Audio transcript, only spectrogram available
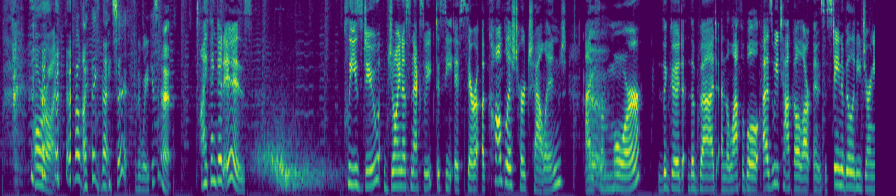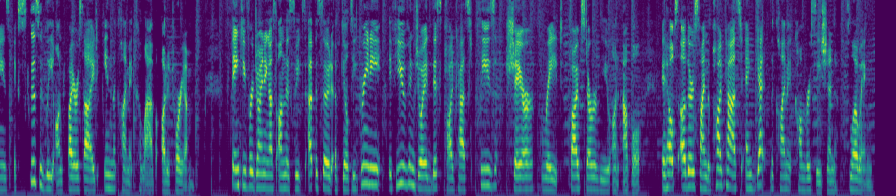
All right. well, I think that's it for the week, isn't it? I think it is. Please do join us next week to see if Sarah accomplished her challenge and for uh, more the good, the bad, and the laughable as we tackle our own sustainability journeys exclusively on Fireside in the Climate Collab Auditorium. Thank you for joining us on this week's episode of Guilty Greenie. If you've enjoyed this podcast, please share, rate, five star review on Apple. It helps others find the podcast and get the climate conversation flowing.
